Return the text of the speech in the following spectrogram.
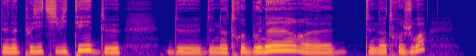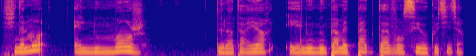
de notre positivité, de, notre bonheur, euh, de notre joie, finalement, elles nous mangent de l'intérieur et elles ne nous permettent pas d'avancer au quotidien.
